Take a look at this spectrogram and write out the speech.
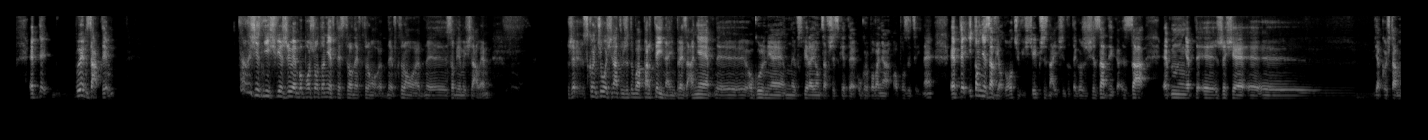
Byłem za tym, Trochę się znieświeżyłem, bo poszło to nie w tę stronę, w którą, w którą e, sobie myślałem. Że skończyło się na tym, że to była partyjna impreza, a nie e, ogólnie wspierająca wszystkie te ugrupowania opozycyjne. E, I to mnie zawiodło oczywiście i przyznaję się do tego, że się zadyka, za, że się jakoś tam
